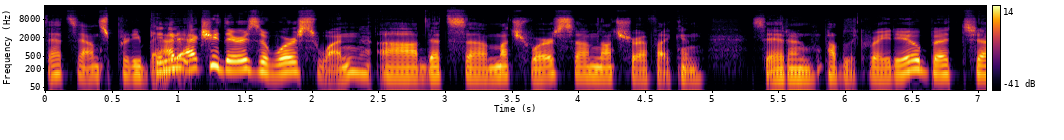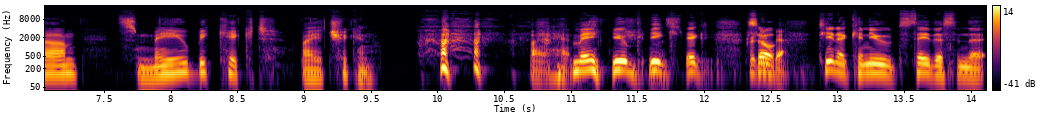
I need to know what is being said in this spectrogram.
That sounds pretty bad. you- Actually, there is a worse one uh, that's uh, much worse. I'm not sure if I can say it on public radio, but um, it's may you be kicked by a chicken. by a hen. May you be kicked. Pretty so, bad. Tina, can you say this in the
